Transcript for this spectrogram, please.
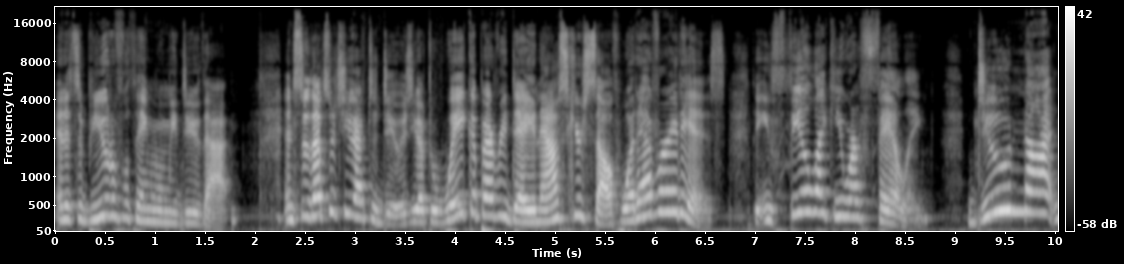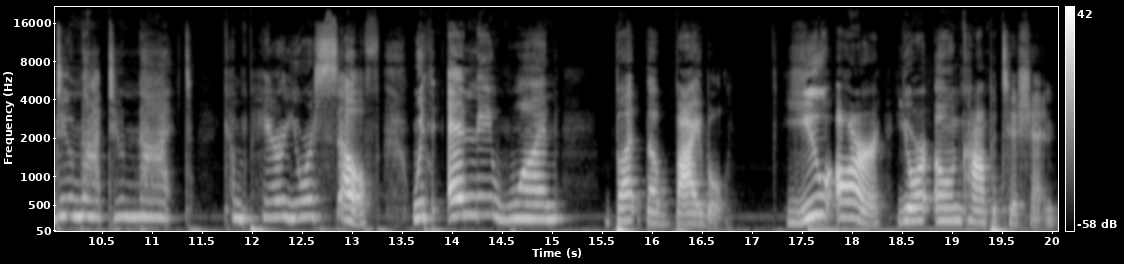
And it's a beautiful thing when we do that. And so that's what you have to do is you have to wake up every day and ask yourself whatever it is that you feel like you are failing. Do not do not do not compare yourself with anyone but the Bible. You are your own competition.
